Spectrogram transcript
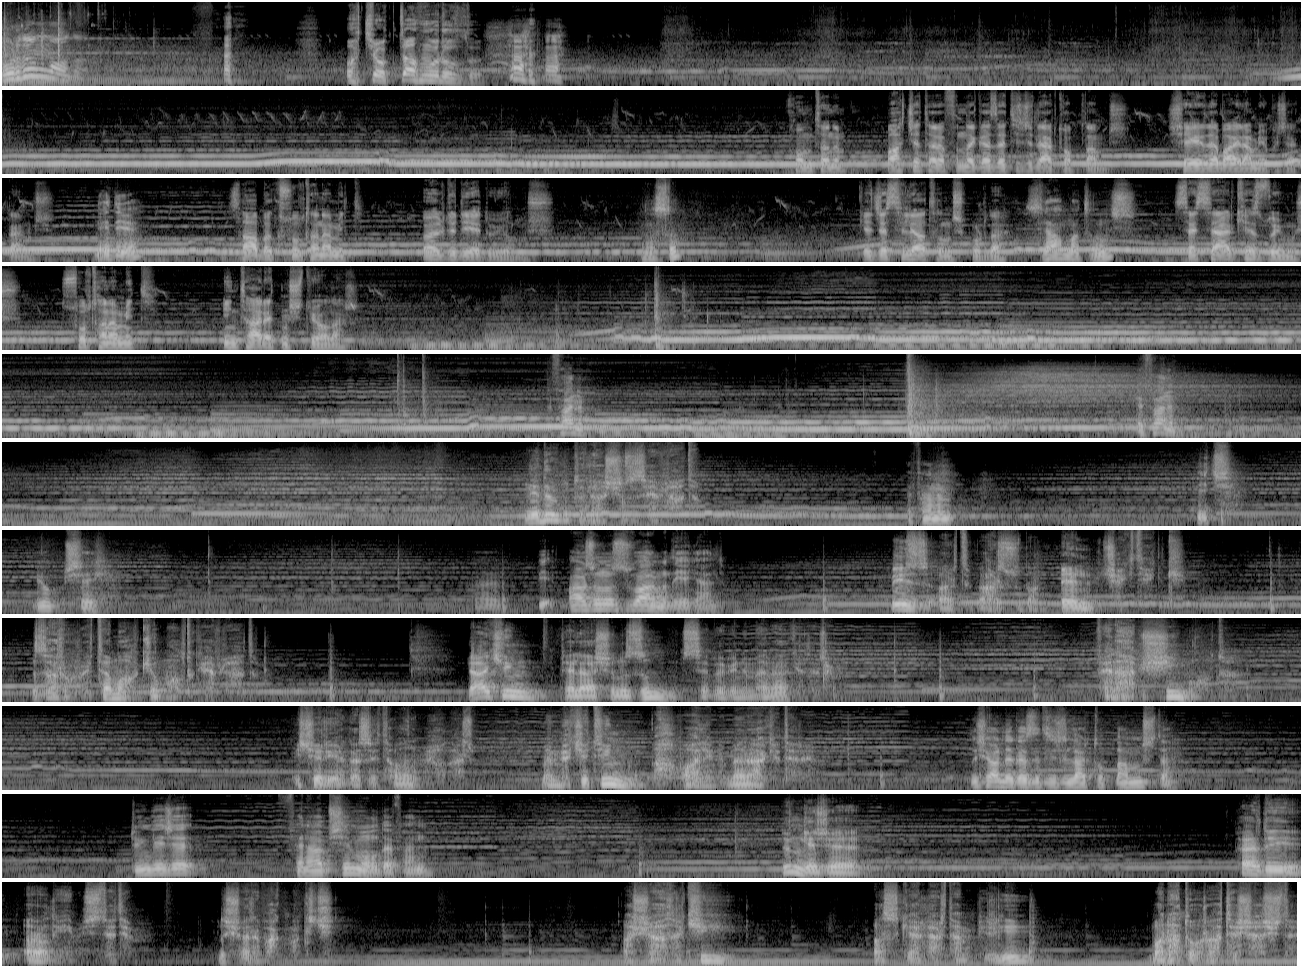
Vurdun mu onu? O çoktan vuruldu. Komutanım, bahçe tarafında gazeteciler toplanmış. Şehirde bayram yapacaklarmış. Ne diye? Sabık Sultan Hamit öldü diye duyulmuş. Nasıl? Gece silah atılmış burada. Silah mı atılmış? Sesi herkes duymuş. Sultan Hamit intihar etmiş diyorlar. Efendim? Efendim? Nedir bu telaşınız evladım? Efendim? Hiç. Yok bir şey. Ee, bir arzunuz var mı diye geldim. Biz artık arzudan el çektik. Zarurete mahkum olduk evladım. Lakin telaşınızın sebebini merak ederim. Fena bir şey mi oldu? İçeriye gazete almıyorlar. Memleketin ahvalini merak ederim. Dışarıda gazeteciler toplanmış da. Dün gece fena bir şey mi oldu efendim? Dün gece perdeyi aralayayım istedim. Dışarı bakmak için. Aşağıdaki askerlerden biri bana doğru ateş açtı.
